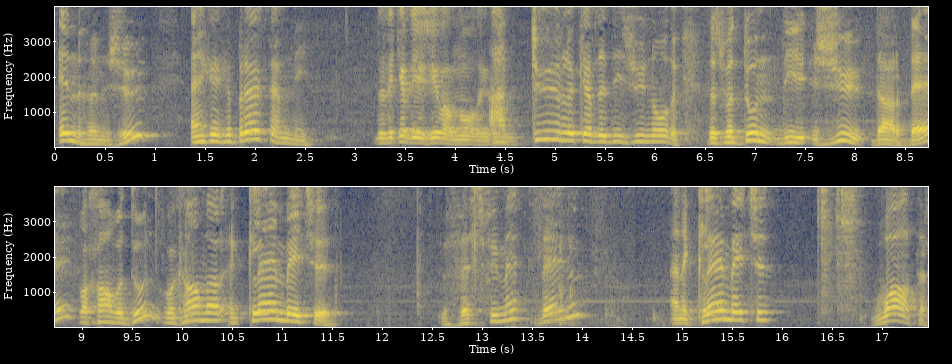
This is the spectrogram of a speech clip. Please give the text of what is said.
in hun jus en je gebruikt hem niet. Dus ik heb die jus wel nodig. dan. Ah, heb je die jus nodig. Dus we doen die jus daarbij. Wat gaan we doen? We gaan daar een klein beetje visfumet bij doen. En een klein beetje water.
